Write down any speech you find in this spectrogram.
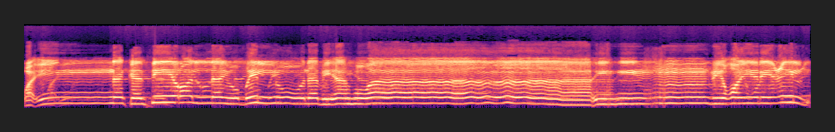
وإن كثيرا ليضلون بأهوائهم بغير علم.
